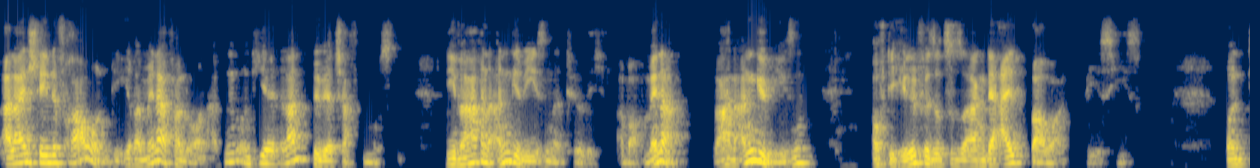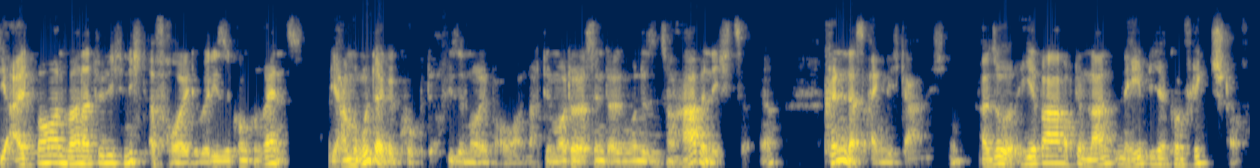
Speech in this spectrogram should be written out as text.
alleinstehende Frauen, die ihre Männer verloren hatten und hier Land bewirtschaften mussten. Die waren angewiesen natürlich, aber auch Männer waren angewiesen auf die Hilfe sozusagen der Altbauern, wie es hieß. Und die Altbauern waren natürlich nicht erfreut über diese Konkurrenz. Die haben runtergeguckt auf diese Neubauern nach dem Motto, das sind im Grunde sozusagen habe nichts. Ja? Können das eigentlich gar nicht. Ne? Also hier war auf dem Land ein erheblicher Konfliktstoff,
